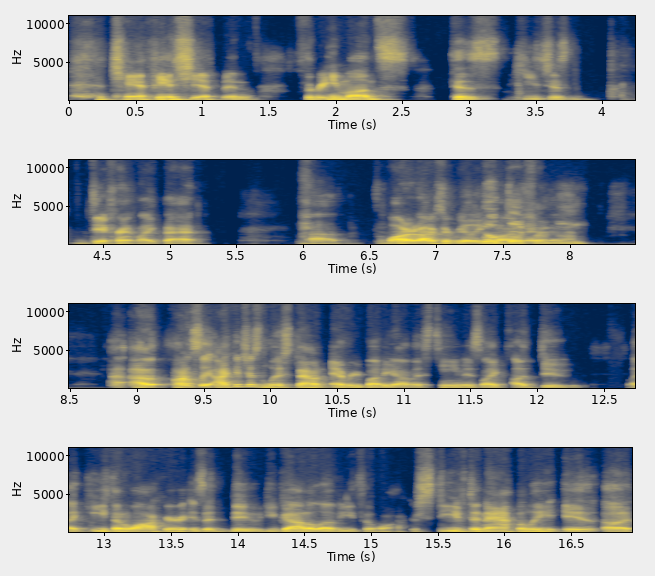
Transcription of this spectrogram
championship in three months because he's just different like that. Uh, Water Dogs are really fun. different, and, man. I, I, honestly, I could just list down everybody on this team is like a dude. Like Ethan Walker is a dude. You gotta love Ethan Walker. Steve DeNapoli is a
